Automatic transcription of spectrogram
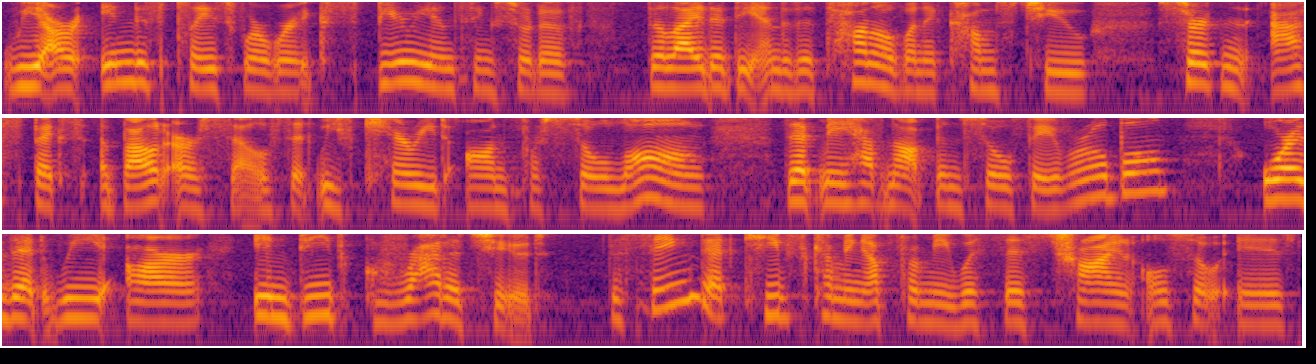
we are in this place where we're experiencing sort of the light at the end of the tunnel when it comes to certain aspects about ourselves that we've carried on for so long that may have not been so favorable, or that we are in deep gratitude the thing that keeps coming up for me with this trine also is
